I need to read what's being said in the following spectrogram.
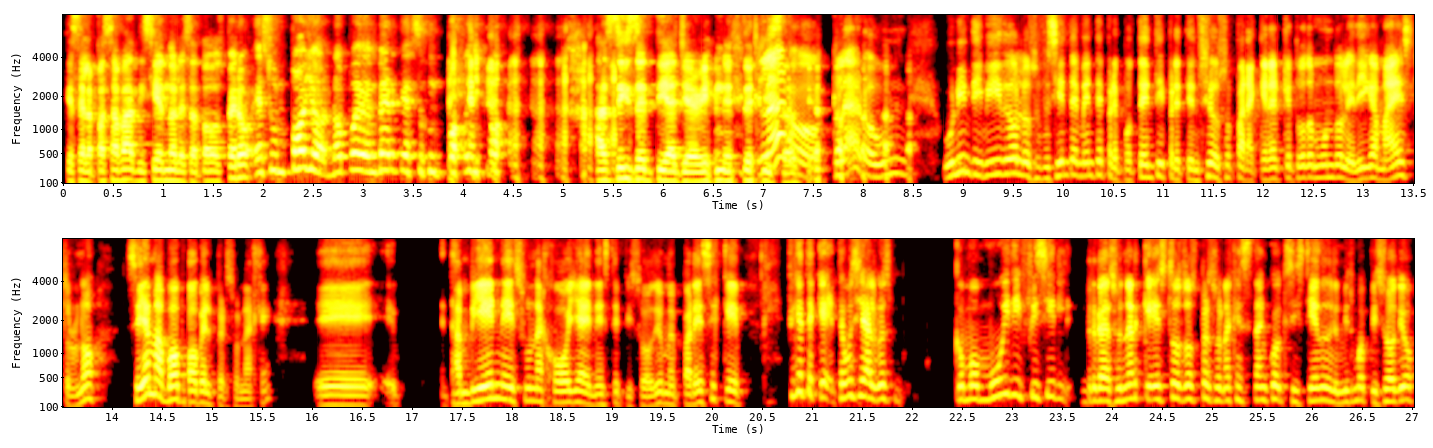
que se la pasaba diciéndoles a todos, pero es un pollo, no pueden ver que es un pollo. Así sentía Jerry en este claro, episodio. Claro, un, un individuo lo suficientemente prepotente y pretencioso para querer que todo el mundo le diga maestro, ¿no? Se llama Bob Bob el personaje. Eh, eh, también es una joya en este episodio. Me parece que, fíjate que te voy a decir algo, es como muy difícil relacionar que estos dos personajes están coexistiendo en el mismo episodio,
